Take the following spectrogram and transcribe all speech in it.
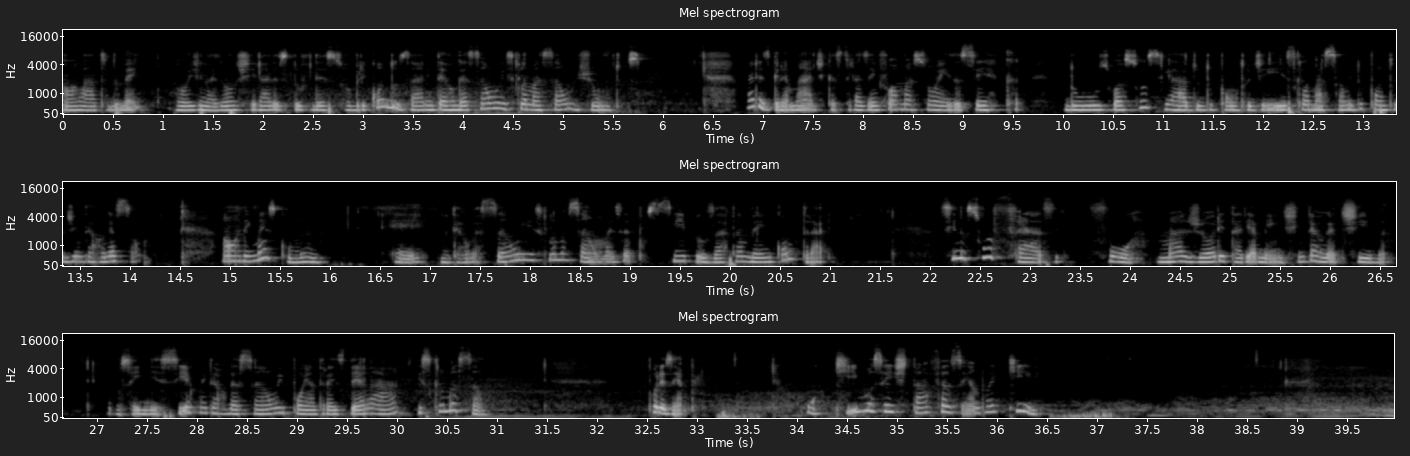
Olá, tudo bem? Hoje nós vamos tirar as dúvidas sobre quando usar interrogação e exclamação juntos. Várias gramáticas trazem informações acerca do uso associado do ponto de exclamação e do ponto de interrogação. A ordem mais comum é interrogação e exclamação, mas é possível usar também o contrário. Se na sua frase for majoritariamente interrogativa, você inicia com interrogação e põe atrás dela a exclamação. Por exemplo, o que você está fazendo aqui?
